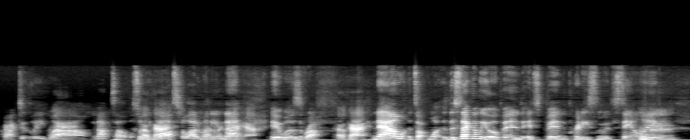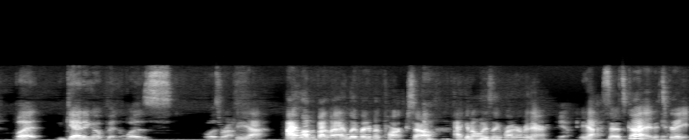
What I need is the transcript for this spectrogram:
practically Wow. not sellable. So we lost a lot of money in that. It was rough. Okay. Now it's the second we opened, it's been pretty smooth sailing, Mhm. but getting open was was rough. Yeah. I love it by the way. I live right above a park, so Oh. I can always like run over there. Yeah. Yeah. So it's good. It's Yeah. great.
